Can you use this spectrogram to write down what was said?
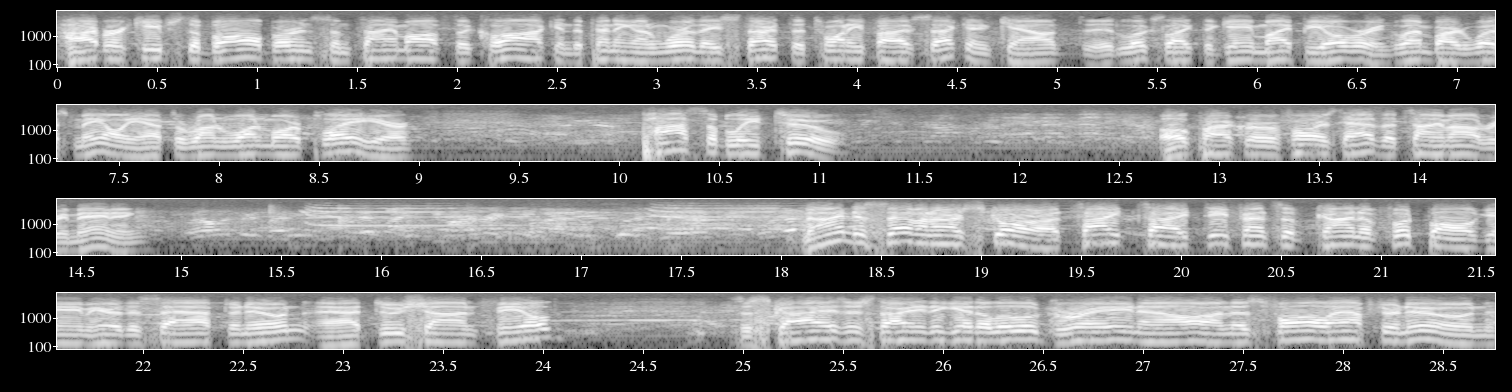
Harbor keeps the ball, burns some time off the clock, and depending on where they start the 25-second count, it looks like the game might be over, and Glenbard West may only have to run one more play here, possibly two. Oak Park River Forest has a timeout remaining. Nine to seven our score. A tight, tight defensive kind of football game here this afternoon at Duchon Field. The skies are starting to get a little gray now on this fall afternoon.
